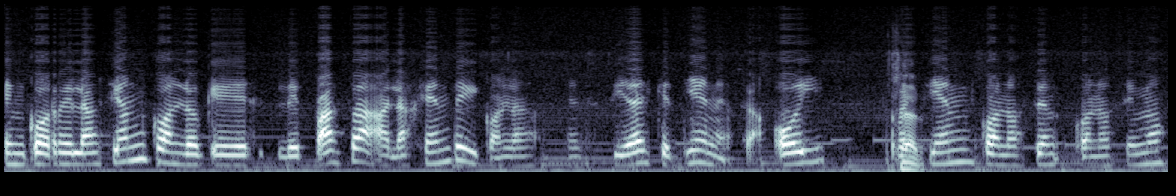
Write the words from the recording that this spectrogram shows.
en correlación con lo que le pasa a la gente y con las necesidades que tiene. O sea, hoy recién conocimos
